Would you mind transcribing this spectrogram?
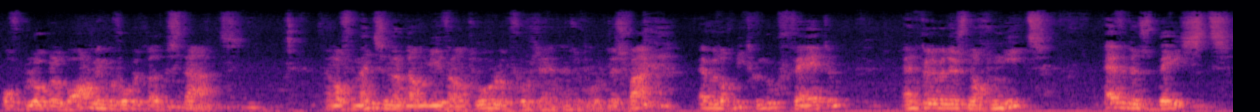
of global warming bijvoorbeeld wel bestaat. En of mensen er dan meer verantwoordelijk voor zijn enzovoort. Dus vaak hebben we nog niet genoeg feiten en kunnen we dus nog niet evidence-based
